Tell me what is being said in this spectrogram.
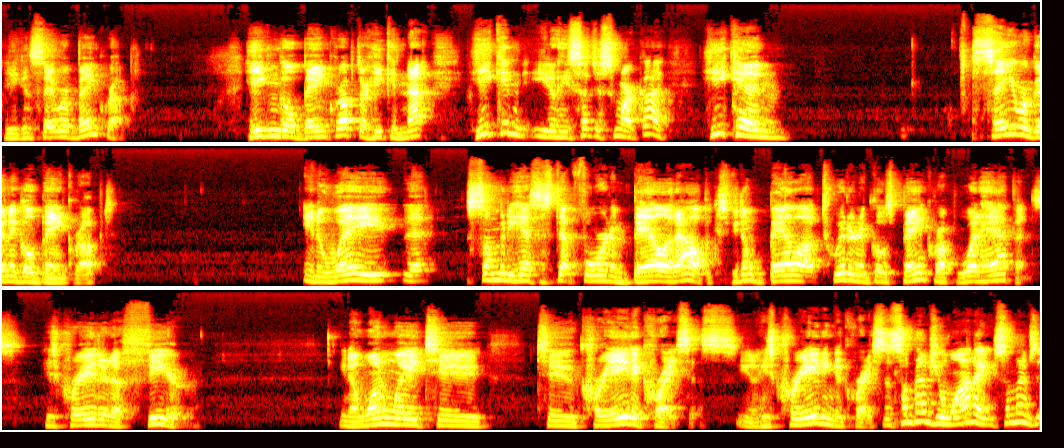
He can say we're bankrupt. He can go bankrupt or he can not. He can, you know, he's such a smart guy. He can say we're going to go bankrupt in a way that somebody has to step forward and bail it out because if you don't bail out Twitter and it goes bankrupt, what happens? He's created a fear. You know, one way to to create a crisis. You know, he's creating a crisis. Sometimes you want to, sometimes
